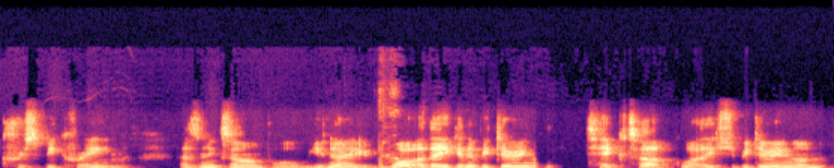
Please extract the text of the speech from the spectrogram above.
Krispy Kreme as an example. You know, what are they going to be doing on TikTok? What they should be doing on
